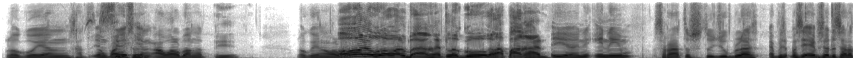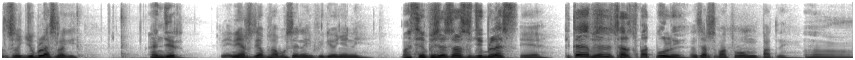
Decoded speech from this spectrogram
logo yang satu yang paling yang awal banget Iya. Logo yang awal banget Oh, logo awal banget, logo lapangan. iya ini ini 117 episode, masih episode 117 lagi Anjir. ini, ini harus dihapus-hapusin nih videonya nih Masih episode 117. Iya. Kita episode 140 ya. Ini 144 nih. Hmm.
